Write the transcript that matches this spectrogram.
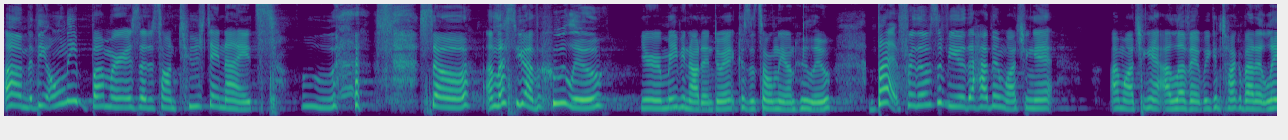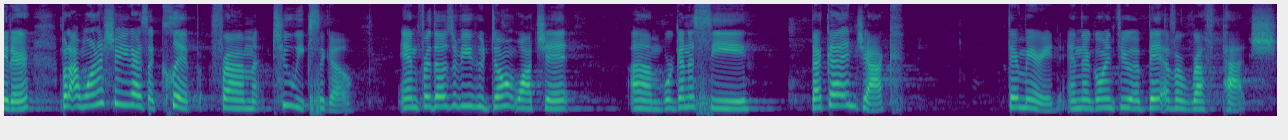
Um, the only bummer is that it's on Tuesday nights. so unless you have Hulu, you're maybe not into it because it's only on Hulu. But for those of you that have been watching it, I'm watching it. I love it. We can talk about it later. But I want to show you guys a clip from two weeks ago. And for those of you who don't watch it, um, we're going to see Becca and Jack. They're married and they're going through a bit of a rough patch.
